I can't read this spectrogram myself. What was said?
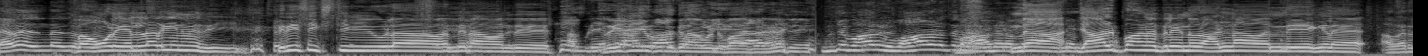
லெவல் உங்களுக்கு எல்லாருக்கும் த்ரீ சிக்ஸ்டி வியூல வந்து நான் வந்து ரிவ்யூ கொடுக்கலாம்னு பாக்குறேன். இங்க பாருங்க வாகனத்துல இந்த யாழ்ப்பாணத்துல ஒரு அண்ணா வந்து எங்களை அவர்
